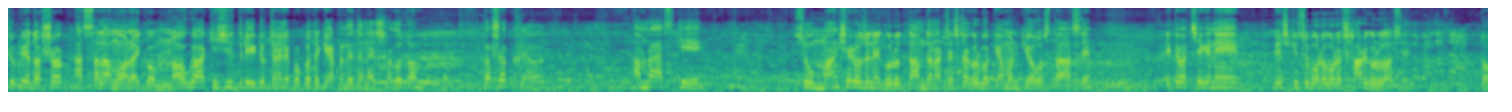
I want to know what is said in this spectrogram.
সুপ্রিয় দর্শক, আসসালামু আলাইকুম। নওগাঁ কৃষিচিত্র ইউটিউব চ্যানেলের পক্ষ থেকে আপনাদের জানাই স্বাগতম। দর্শক, আমরা আজকে কিছু মাংসের ওজনে গরুর দাম জানার চেষ্টা করব, কেমন কি অবস্থা আছে। দেখতে পাচ্ছি এখানে বেশ কিছু বড় বড় সার গরু আছে। তো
